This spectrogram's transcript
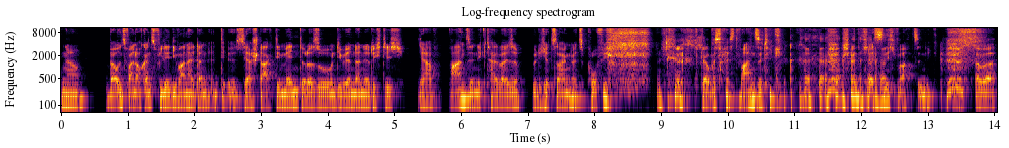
Ja. Bei uns waren auch ganz viele, die waren halt dann sehr stark dement oder so und die werden dann richtig, ja, wahnsinnig teilweise, würde ich jetzt sagen, als Profi. ich glaube, es heißt wahnsinnig. Wahrscheinlich heißt es nicht wahnsinnig. Aber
